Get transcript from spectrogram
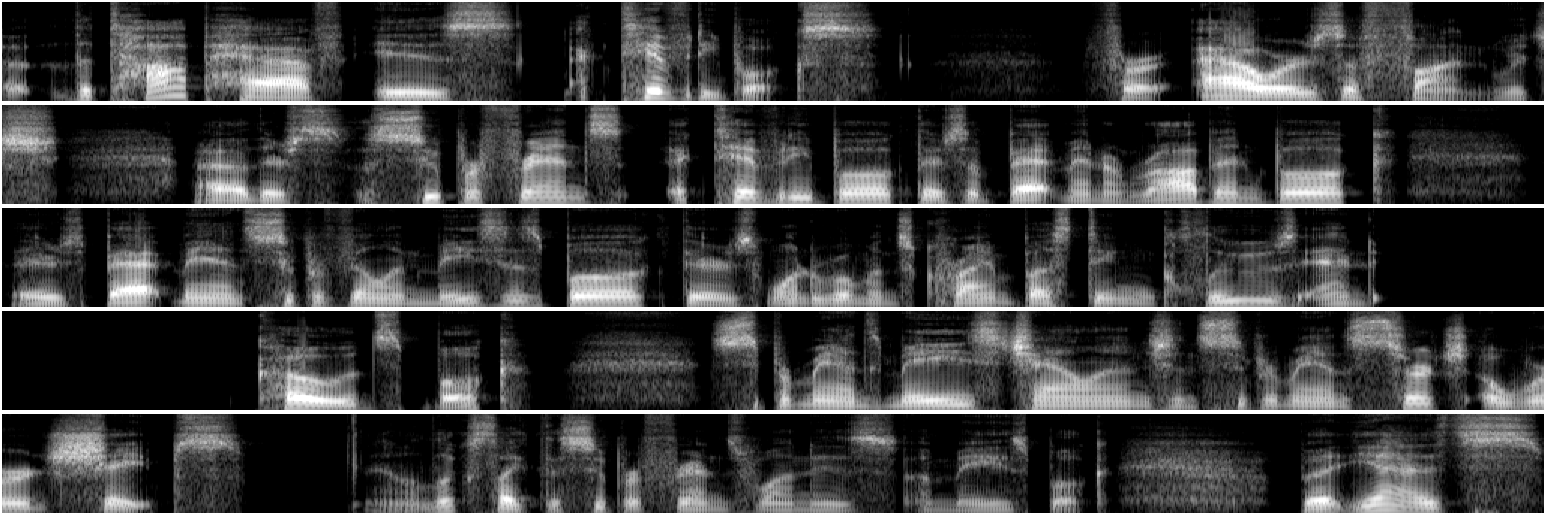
uh, the top half is activity books for hours of fun, which uh, there's a Super Friends activity book, there's a Batman and Robin book, there's Batman Supervillain Mazes book, there's Wonder Woman's crime busting clues and codes book, Superman's Maze Challenge, and Superman's Search a Word Shapes. And it looks like the Super Friends one is a maze book. But yeah, it's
